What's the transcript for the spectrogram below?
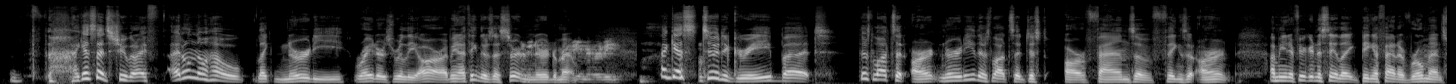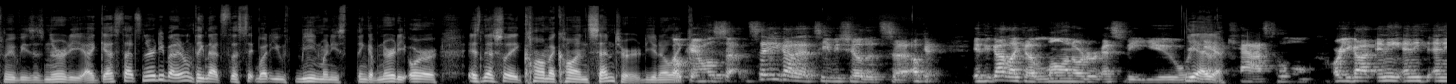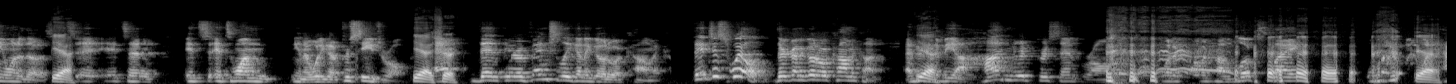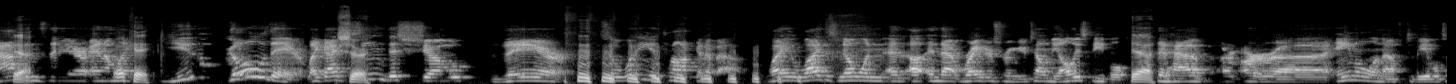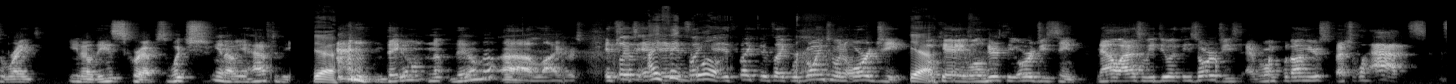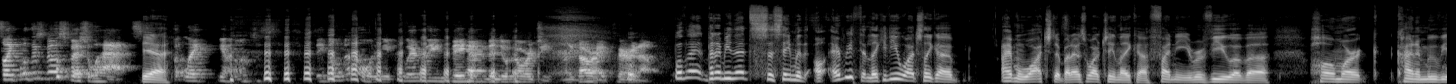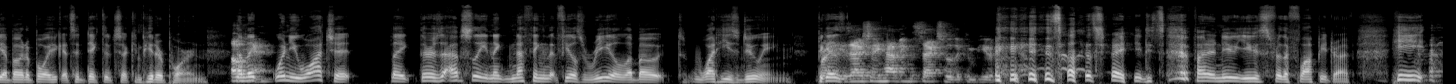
I guess that's true, but I, I don't know how like nerdy writers really are. I mean, I think there's a certain nerd amount. Nerdy. I guess to a degree, but there's lots that aren't nerdy. There's lots that just are fans of things that aren't. I mean, if you're going to say like being a fan of romance movies is nerdy, I guess that's nerdy, but I don't think that's the what you mean when you think of nerdy, or is necessarily Comic Con centered. You know, like okay, well, so, say you got a TV show that's uh, okay. If you got like a Law and Order SVU, or Yeah, yeah. a Castle, or you got any any any one of those, Yeah. it's, it's a it's it's one you know what do you got procedural. yeah, sure, And then they're eventually going to go to a Comic They just will. They're going to go to a Comic Con, and they're Yeah. going to be a hundred percent wrong what a Comic Con looks like, what, what Yeah, yeah. happens there, and I'm Okay. like, you go there. Like I've Sure. seen this show there. So what are you talking about? Why why does no one uh, in that writers room? You're telling me all these people yeah, that have are, are uh, anal enough to be able to write you know these scripts, which you know you have to be. Yeah. they don't know. They don't know. Ah, liars! It's like I it's think, like well- it's like it's like we're going to an orgy. Yeah. Okay. Well, here's the orgy scene. Now, as we do at these orgies, everyone put on your special hats. It's like, well, there's no special hats. Yeah. But like, you know, just, they don't know. And you, clearly, they haven't been to an orgy. Like, all right, fair enough. Well, that, but I mean, that's the same with all, everything. Like, if you watch like a, I haven't watched it, but I was watching like a funny review of a Hallmark kind of movie about a boy who gets addicted to computer porn. Okay. And like when you watch it, like there's absolutely like nothing that feels real about what he's doing Right, because he's actually having sex with a computer. so that's right. He just found a new use for the floppy drive. He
